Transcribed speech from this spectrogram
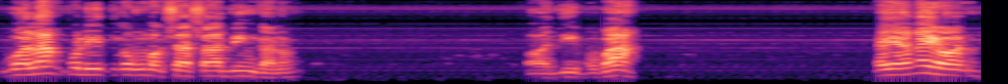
Walang politikong magsasabing gano'n. O, di po ba? Kaya ngayon,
